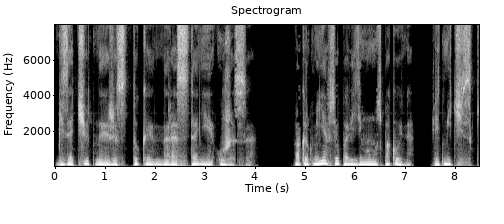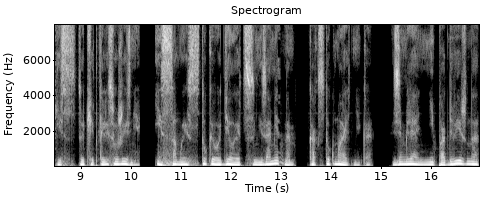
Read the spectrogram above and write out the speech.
безотчетное жестокое нарастание ужаса. Вокруг меня все, по-видимому, спокойно. Ритмически стучит колесо жизни, и самый стук его делается незаметным, как стук маятника. Земля неподвижна,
